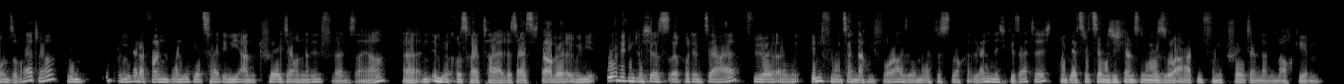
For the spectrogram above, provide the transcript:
und so weiter. Und immer mehr davon wandert jetzt halt irgendwie an Creator und an Influencer, ja? Äh, ein immer größerer Teil. Das heißt, ich glaube, irgendwie unendliches äh, Potenzial für äh, Influencer nach wie vor. Also der Markt ist noch lange nicht gesättigt. Und jetzt wird es ja natürlich ganz neue so Arten von Creators dann eben auch geben.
